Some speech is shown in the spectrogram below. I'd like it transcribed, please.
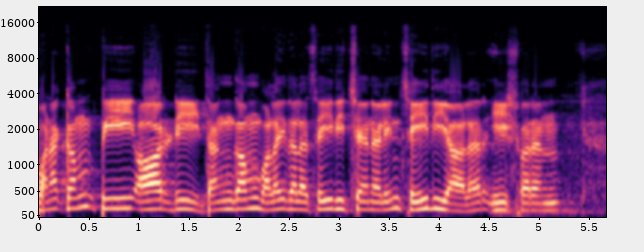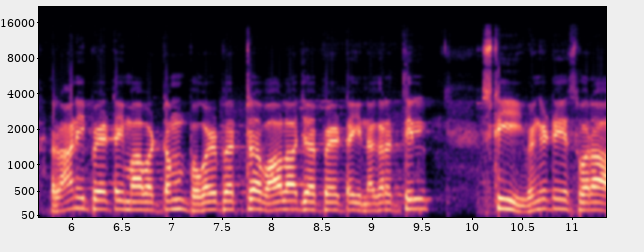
வணக்கம் பிஆர்டி தங்கம் வலைதள செய்தி சேனலின் செய்தியாளர் ஈஸ்வரன். ராணிப்பேட்டை மாவட்டம் புகழ்பெற்ற வாலாஜாபேட்டை நகரத்தில் ஸ்ரீ வெங்கடேஸ்வரா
